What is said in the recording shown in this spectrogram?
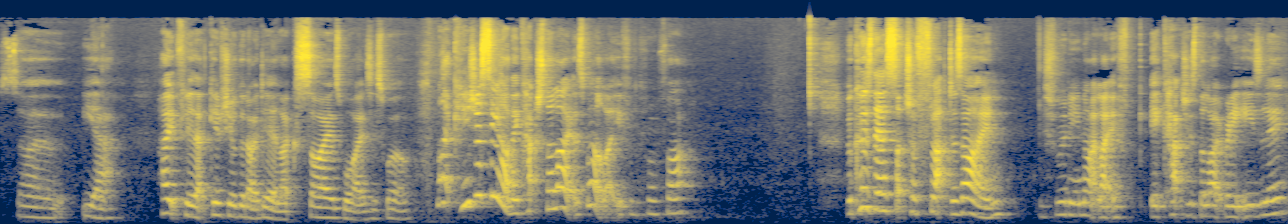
So, yeah. Hopefully that gives you a good idea, like size-wise as well. Like, can you just see how they catch the light as well, like even from far? Because they're such a flat design, it's really nice, like if it catches the light really easily.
